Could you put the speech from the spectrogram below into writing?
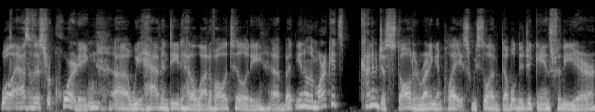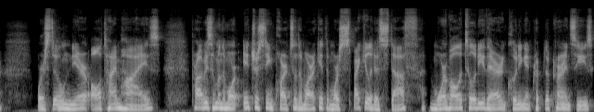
Well, as of this recording, uh, we have indeed had a lot of volatility, uh, but you know the market's kind of just stalled and running in place. We still have double-digit gains for the year. We're still near all time highs. Probably some of the more interesting parts of the market, the more speculative stuff, more volatility there, including in cryptocurrencies.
